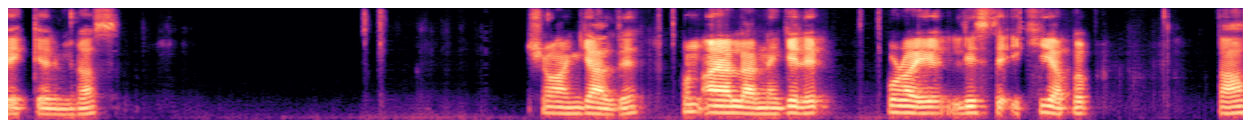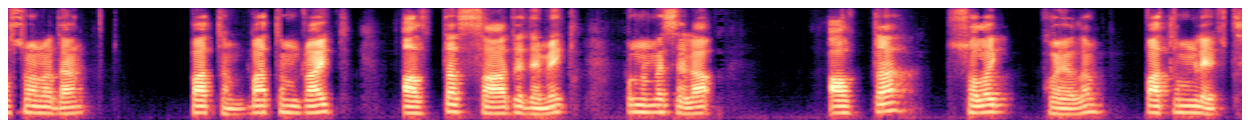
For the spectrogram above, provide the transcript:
Bekleyelim biraz. Şu an geldi. Bunun ayarlarına gelip burayı liste 2 yapıp daha sonradan bottom, bottom right altta sağda demek. Bunu mesela altta sola koyalım. Bottom left.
